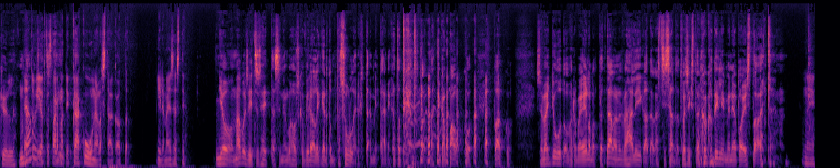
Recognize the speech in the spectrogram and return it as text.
Kyllä. Mut Ja mä toki jotkut varmaan tykkää kuunnella sitä kautta ilmeisesti. Joo, mä voisin itse asiassa heittää sen jonkun hauska viraali kertomatta sulle yhtään mitään, niin katsotaan, katsotaan lähtekää paukkuun. paukku. Se vähän YouTube rupeaa ilmoittaa, että täällä on nyt vähän liikaa tällaista sisältöä, että voisiko tämä koko tili menee poistaa, että Niin.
